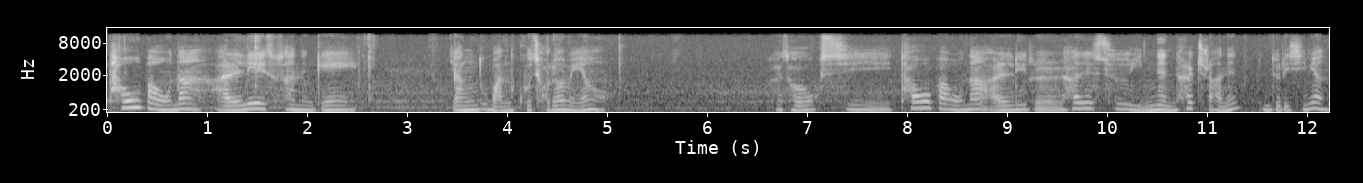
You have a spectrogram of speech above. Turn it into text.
타오바오나 알리에서 사는 게 양도 많고 저렴해요. 그래서 혹시 타오바오나 알리를 할수 있는, 할 줄 아는 분들이시면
